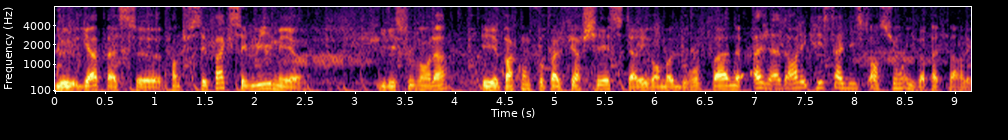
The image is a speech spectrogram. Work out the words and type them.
Le gars passe. euh, Enfin, tu sais pas que c'est lui, mais euh, il est souvent là. Et par contre, faut pas le faire chier si t'arrives en mode gros fan. Ah, j'adore les Crystal Distortion. Il va pas te parler.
